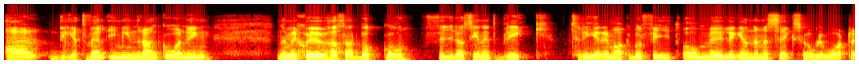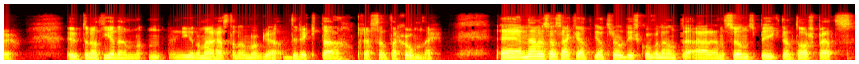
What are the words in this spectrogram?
är det väl i min rankordning nummer 7 Hazard Bocco, 4 Zenit Brick, 3 Remarkable Feet och möjligen nummer 6 Holy Water. Utan att ge, dem, ge de här hästarna några direkta presentationer. Eh, nej men som sagt, jag, jag tror Disco Volante är en sund spik. Den tar spets.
